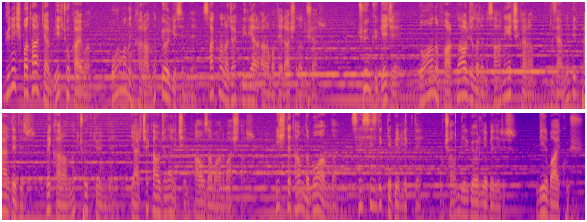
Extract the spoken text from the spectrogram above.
Güneş batarken birçok hayvan ormanın karanlık gölgesinde saklanacak bir yer arama telaşına düşer. Çünkü gece doğanın farklı avcılarını sahneye çıkaran gizemli bir perdedir ve karanlık çöktüğünde gerçek avcılar için av zamanı başlar. İşte tam da bu anda sessizlikle birlikte uçan bir gölge belirir. Bir baykuş.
